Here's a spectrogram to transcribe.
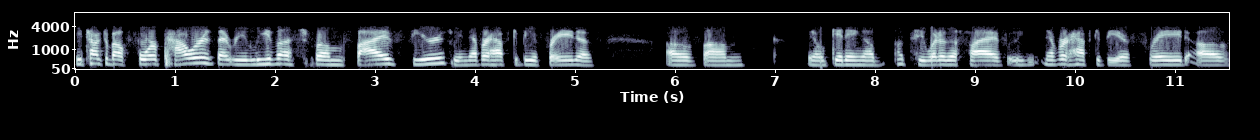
He talked about four powers that relieve us from five fears. We never have to be afraid of, of, um, you know, getting a. Let's see, what are the five? We never have to be afraid of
